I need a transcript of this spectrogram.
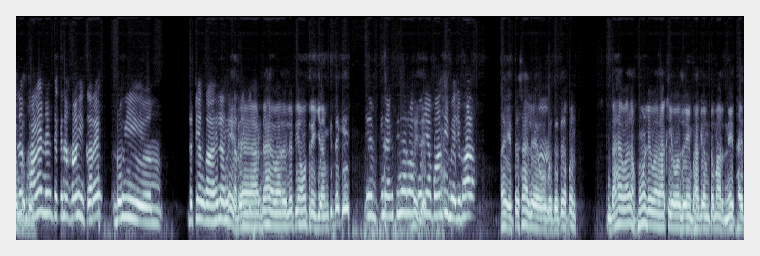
એને ભાળે ને તો કે હા હી કરે ડોહી લટિયા હેલા હી કરે. ડાહે વારે લટિયા ઉતરી ગયા. એમ કીધે કે એમ કિના કે તિનારું આ કોરિયા બાંધી મેલી ભાળ. હા, એ તો સાલે એવું બધું તે પણ ડાહે વારે હું લેવા રાખ લેવા જોઈએ ભાગે એમ તમારે નહીં થાય.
